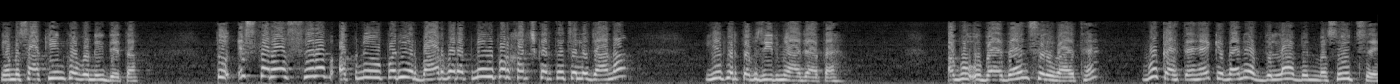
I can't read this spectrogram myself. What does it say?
یا مساکین کو وہ نہیں دیتا۔ تو اس طرح صرف اپنے اوپر ہی اور بار بار اپنے اوپر خرچ کرتے چلے جانا، یہ پھر تبزیر میں آ جاتا ہے۔ ابو عبیدین سے روایت ہے وہ کہتے ہیں کہ میں نے عبداللہ بن مسعود سے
